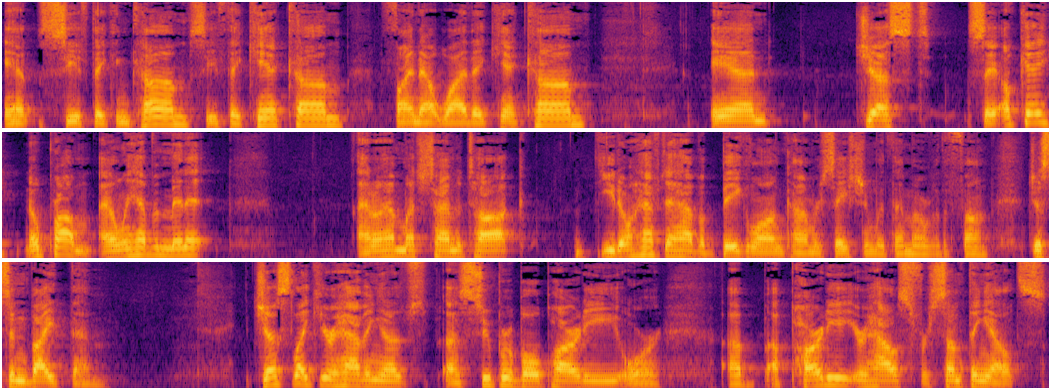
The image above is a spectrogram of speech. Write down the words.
and see if they can come, see if they can't come, find out why they can't come, and just say, okay, no problem. I only have a minute. I don't have much time to talk. You don't have to have a big, long conversation with them over the phone. Just invite them. Just like you're having a, a Super Bowl party or a, a party at your house for something else,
